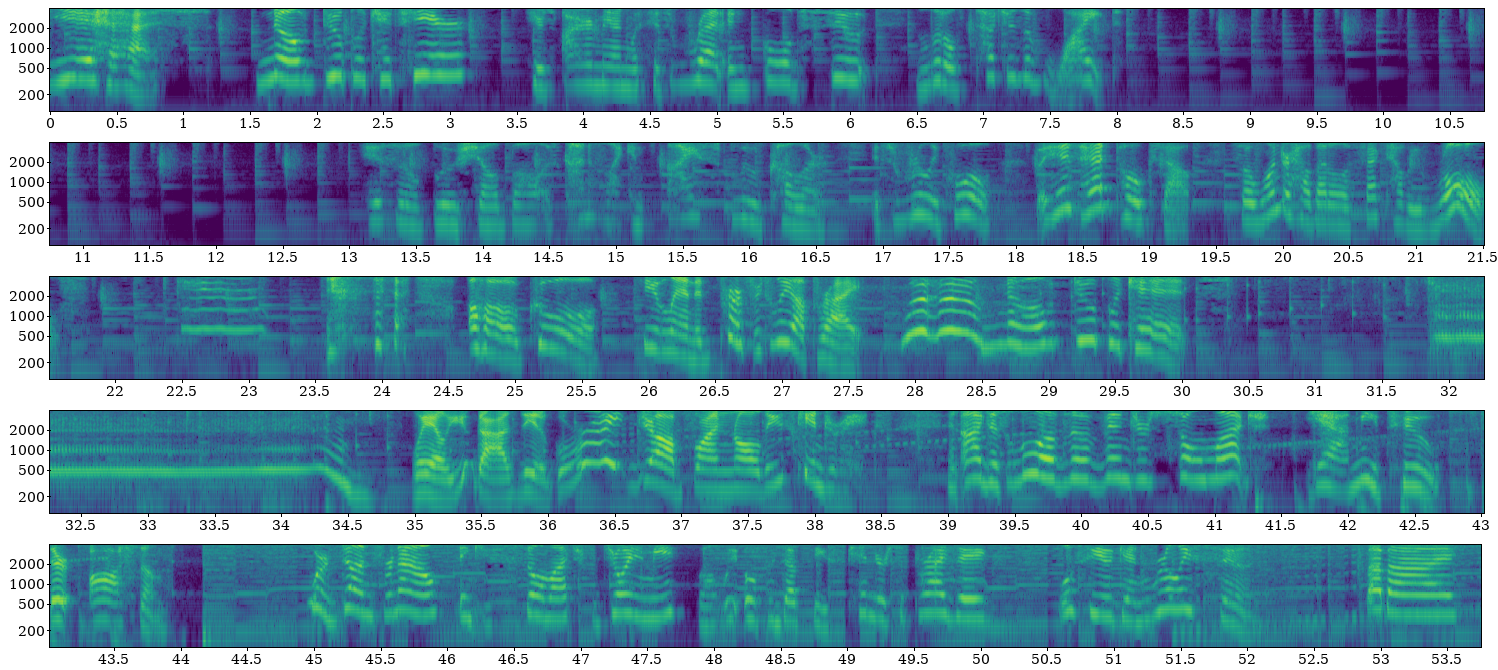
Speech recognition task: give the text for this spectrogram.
Yes. No duplicates here. Here's Iron Man with his red and gold suit and little touches of white. His little blue shell ball is kind of like an ice blue color. It's really cool, but his head pokes out, so I wonder how that'll affect how he rolls. oh, cool. He landed perfectly upright. Woohoo! No duplicates! Well, you guys did a great job finding all these Kinder Eggs. And I just love the Avengers so much. Yeah, me too. They're awesome. We're done for now. Thank you so much for joining me while we opened up these Kinder Surprise Eggs. We'll see you again really soon. Bye bye.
